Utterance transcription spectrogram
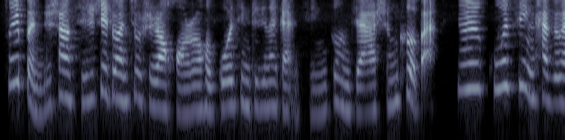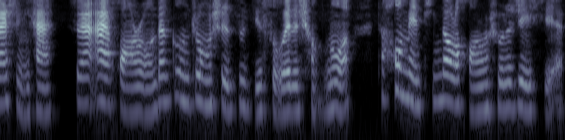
所以本质上其实这段就是让黄蓉和郭靖之间的感情更加深刻吧。因为郭靖他最开始你看虽然爱黄蓉，但更重视自己所谓的承诺。他后面听到了黄蓉说的这些，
